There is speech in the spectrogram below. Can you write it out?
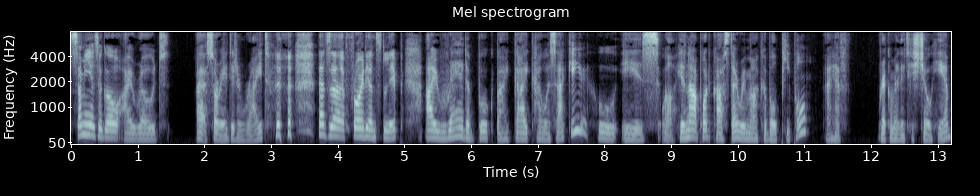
some years ago, I wrote uh, sorry, I didn't write. That's a Freudian slip. I read a book by Guy Kawasaki, who is, well, he's now a podcaster, Remarkable People. I have recommended his show here.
